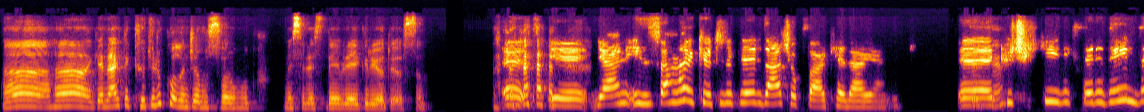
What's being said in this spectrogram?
Ha ha genellikle kötülük olunca mı sorumluluk meselesi devreye giriyor diyorsun. Evet, e, yani insanlar kötülükleri daha çok fark eder yani. E, Peki. küçük iyilikleri değil de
